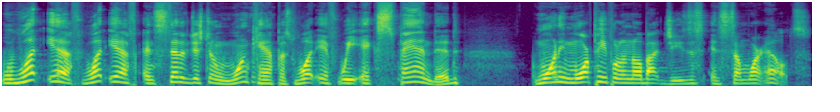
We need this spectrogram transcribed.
well, what if, what if, instead of just doing one campus, what if we expanded, wanting more people to know about Jesus in somewhere else?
